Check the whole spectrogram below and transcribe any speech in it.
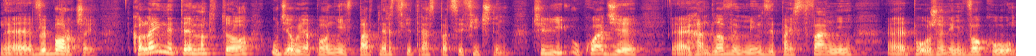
e, wyborczej. Kolejny temat to udział Japonii w partnerstwie transpacyficznym, czyli układzie e, handlowym między państwami e, położonymi wokół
